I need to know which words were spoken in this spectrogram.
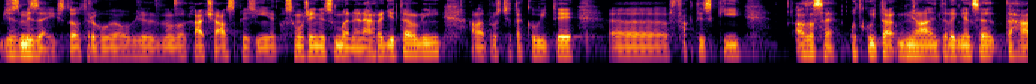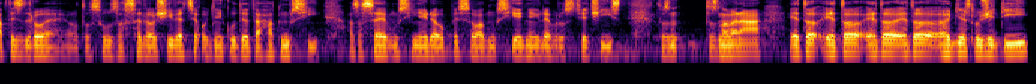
že zmizejí z toho trhu, jo. že velká část zmizí. Jako samozřejmě bude nenahraditelný, ale prostě takový ty uh, faktický a zase, odkud ta umělá inteligence tahá ty zdroje, jo? to jsou zase další věci, od někud je tahat musí. A zase je musí někde opisovat, musí je někde prostě číst. To, to znamená, je to, je, to, je, to, je to hodně složitý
